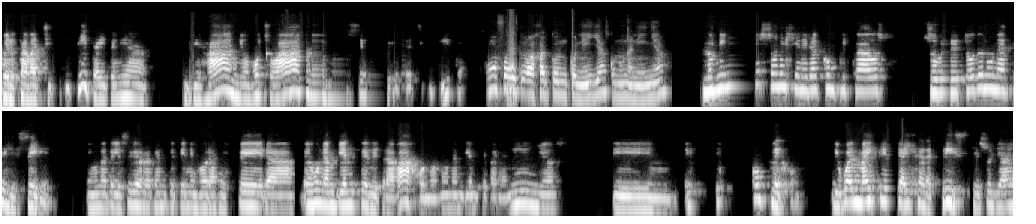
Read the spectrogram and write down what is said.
pero estaba chiquitita y tenía 10 años, 8 años, no sé, pero era chiquitita. ¿Cómo fue trabajar con, con ella, con una niña? Los niños son en general complicados, sobre todo en una teleserie en una teleserie de repente tienes horas de espera, es un ambiente de trabajo, no es un ambiente para niños, es, complejo. Igual Maite era hija de actriz, que eso ya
